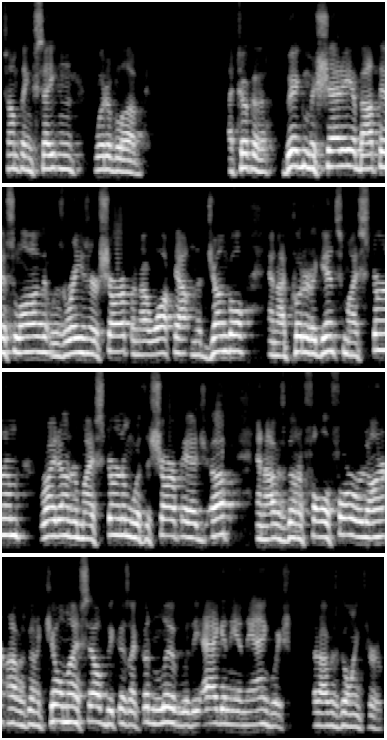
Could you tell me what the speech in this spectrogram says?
Something Satan would have loved. I took a big machete about this long that was razor sharp, and I walked out in the jungle and I put it against my sternum, right under my sternum with the sharp edge up, and I was going to fall forward on it. I was going to kill myself because I couldn't live with the agony and the anguish that I was going through.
